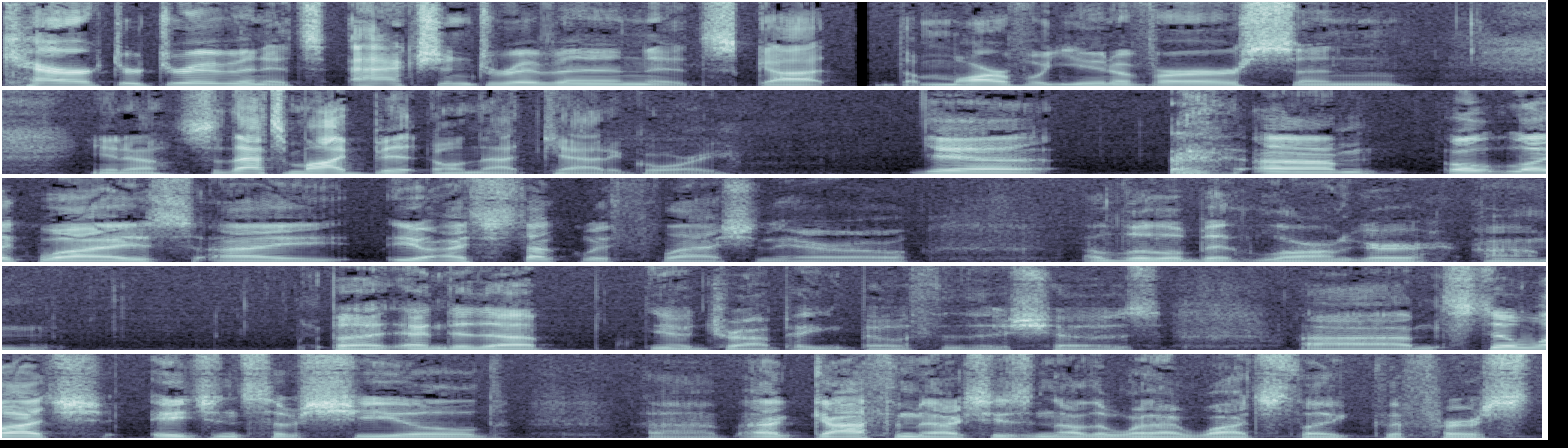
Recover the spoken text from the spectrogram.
character driven. It's action driven. It's got the Marvel universe, and you know, so that's my bit on that category. Yeah. um well likewise, I you know, I stuck with Flash and Arrow a little bit longer. Um but ended up, you know, dropping both of the shows. Um still watch Agents of Shield. Uh, uh Gotham actually is another one I watched like the first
